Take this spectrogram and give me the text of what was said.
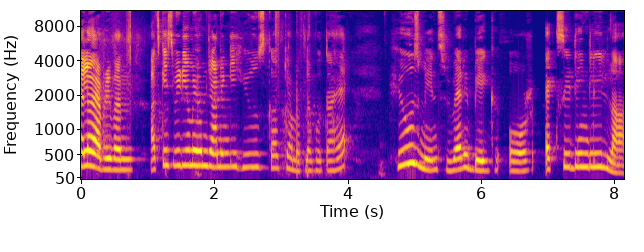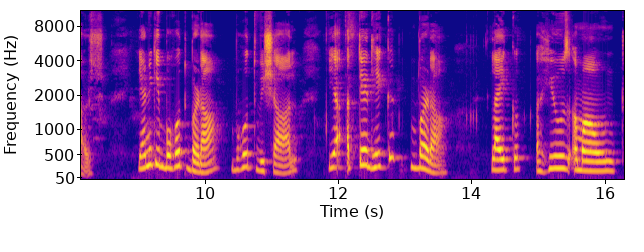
हेलो एवरीवन आज के इस वीडियो में हम जानेंगे ह्यूज का क्या मतलब होता है। ह्यूज मीन्स वेरी बिग और एक्सीडिंगली लार्ज यानी कि बहुत बड़ा, बहुत विशाल या अत्यधिक बड़ा। लाइक अ ह्यूज अमाउंट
